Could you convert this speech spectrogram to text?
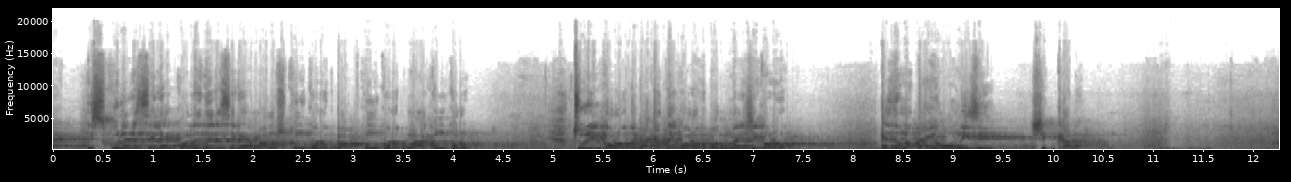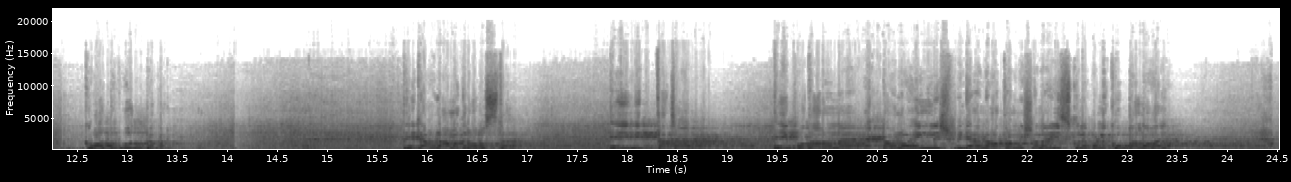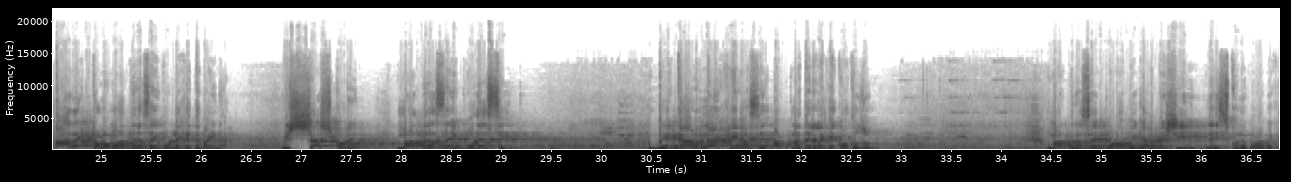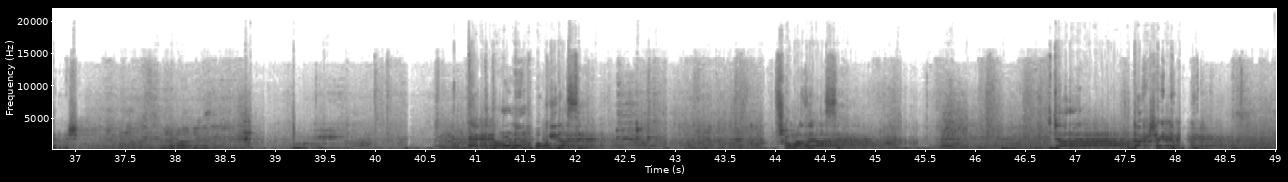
স্কুলের ছেলে, কলেজের ছেলে, মানুষ খুন করুক, বাপ খুন করুক, মা খুন করুক, চুরি করুক, ডাকাতে করুক, বদমাইশি করুক, এজন্য দায়ী ও নিজে শিক্ষা না অদ্ভুত ব্যাপার। এটা হলো আমাদের অবস্থা। এই মিথ্যাচার এই প্রতারণা, একটা হলো ইংলিশ মিডিয়ামে অথবা মিশনারি স্কুলে পড়লে খুব ভালো হয় আর একটা হলো মাদ্রাসায় পড়লে খেতে পাই না। বিশ্বাস করেন, মাদ্রাসায় পড়েছে, বেকার না খেয়ে আছে আপনাদের এলাকায় কতজন? মাদ্রাসায় পড়া বেকার বেশি না স্কুলে পড়া বেকার বেশি? এক ধরনের ফকির আছে, সমাজে আছে, যারা ডাকসাইটে ফকির।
